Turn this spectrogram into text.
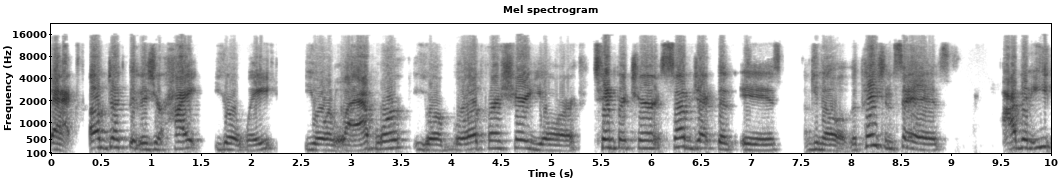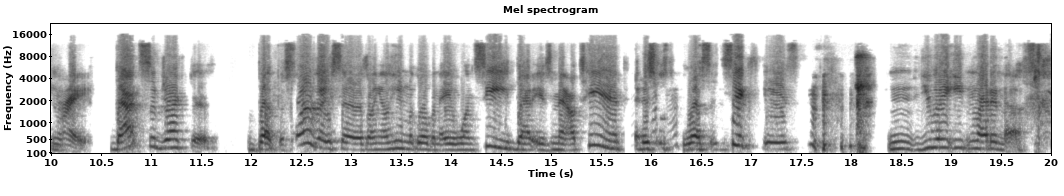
facts. Objective is your height, your weight, your lab work, your blood pressure, your temperature. Subjective is, you know, the patient says, I've been eating right. That's subjective. But the survey says on your hemoglobin A1C that is now 10 and this was mm-hmm. less than six is you ain't eating right enough.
